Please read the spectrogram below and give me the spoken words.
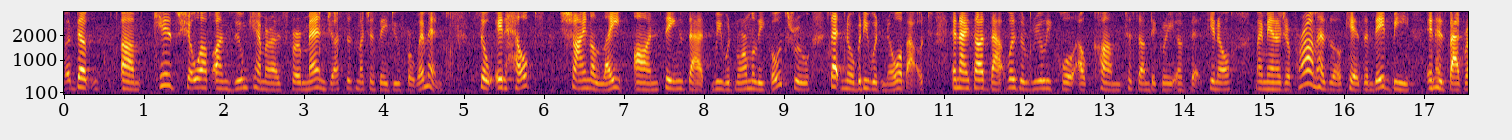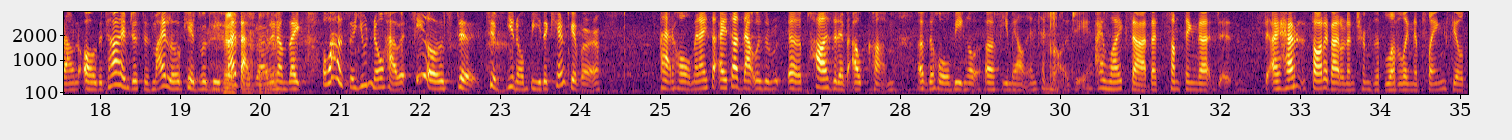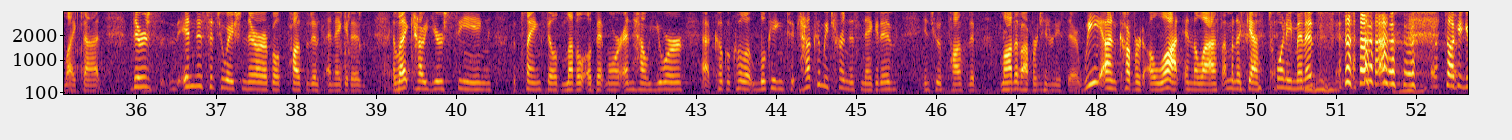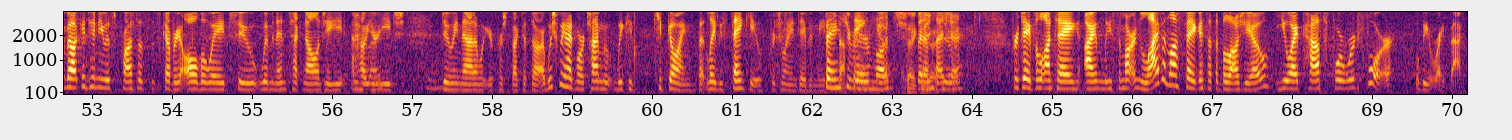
the um, kids show up on Zoom cameras for men just as much as they do for women. So it helps shine a light on things that we would normally go through that nobody would know about. And I thought that was a really cool outcome to some degree of this. You know, my manager Param has little kids and they'd be in his background all the time, just as my little kids would be in my background. And I'm like, oh wow, so you know how it feels to, to you know, be the caregiver at home. And I, th- I thought that was a, a, positive outcome of the whole being a, a, female in mm. technology. I like that. That's something that uh, I haven't thought about it in terms of leveling the playing field like that. There's in this situation there are both positives and negatives. I like how you're seeing the playing field level a bit more, and how you're at Coca-Cola looking to how can we turn this negative into a positive. A lot of opportunities there. We uncovered a lot in the last I'm going to guess 20 minutes, talking about continuous process discovery all the way to women in technology, how you're each doing that and what your perspectives are. I wish we had more time. We could keep going. But ladies, thank you for joining David Mead. Thank you very thank much. You. It's been a pleasure. For Dave Vellante, I'm Lisa Martin, live in Las Vegas at the Bellagio, UiPath Forward 4. We'll be right back.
